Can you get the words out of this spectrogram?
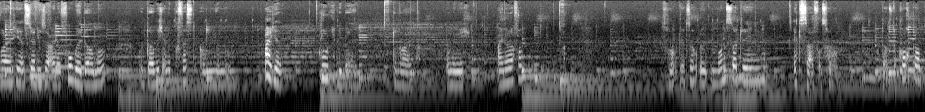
weil hier ist ja diese eine Vogeldame. Und da habe ich eine Quest angenommen. Ah, hier. Blutlibellen. Drei. Dann nehme ich eine davon. So, und jetzt noch irgendein Monster-Ding. Exalphos-Horn. Da ist der Kochtopf.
